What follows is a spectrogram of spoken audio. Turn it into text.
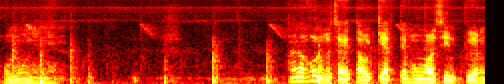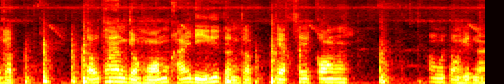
ผมนุ่งเนียนๆอันนั้นคนก็ใส่เตาแก๊สแต่ผมว่าสิ้นเปลืองครับ เตาถ่านกับหอมขายดีขึ้นกันครับแพ็กใส่กล่องเอาไปต้องเห็ดหนา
